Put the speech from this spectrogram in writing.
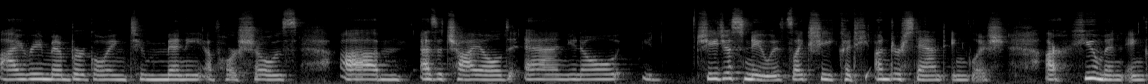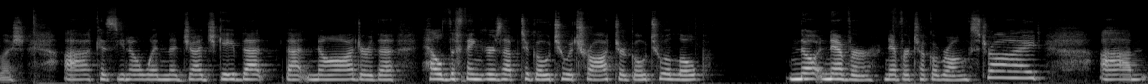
I remember going to many of horse shows um, as a child, and you know, she just knew it's like she could understand english or human english because uh, you know when the judge gave that that nod or the held the fingers up to go to a trot or go to a lope no never never took a wrong stride um,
